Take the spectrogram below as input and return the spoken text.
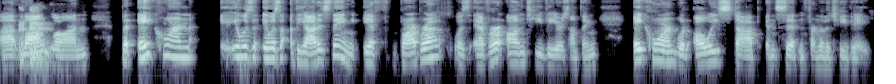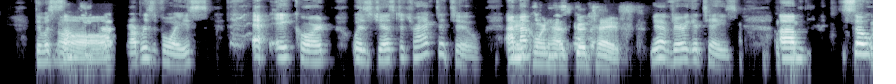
uh, long gone, but Acorn. It was it was the oddest thing. If Barbra was ever on TV or something, Acorn would always stop and sit in front of the TV. There was something Aw. about Barbra's voice that Acorn was just attracted to. I'm Acorn has good taste. Yeah, very good taste. Um, so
